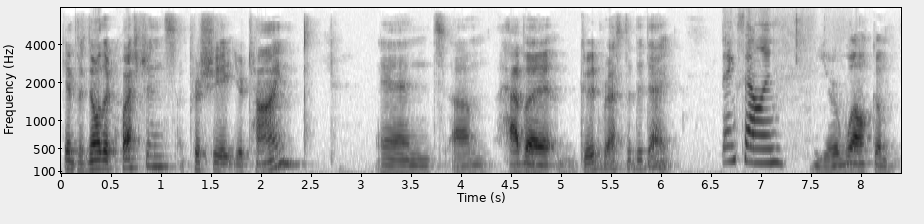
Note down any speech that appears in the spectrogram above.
again, if there's no other questions, appreciate your time and um, have a good rest of the day. Thanks, Ellen. You're welcome.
